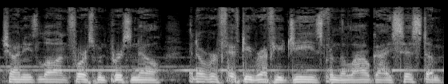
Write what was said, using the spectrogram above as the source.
Chinese law enforcement personnel, and over 50 refugees from the Laogai system.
